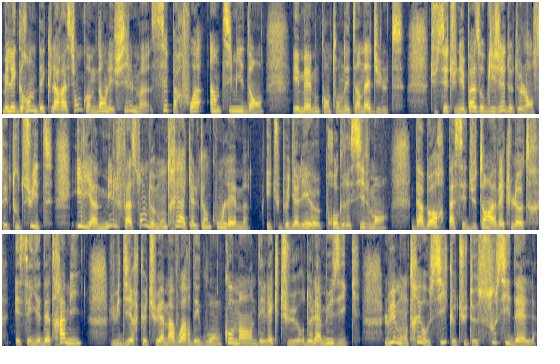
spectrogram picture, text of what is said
Mais les grandes déclarations, comme dans les films, c'est parfois intimidant, et même quand on est un adulte. Tu sais, tu n'es pas obligé de te lancer tout de suite. Il y a mille façons de montrer à quelqu'un qu'on l'aime. Et tu peux y aller euh, progressivement. D'abord, passer du temps avec l'autre, essayer d'être ami, lui dire que tu aimes avoir des goûts en commun, des lectures, de la musique, lui montrer aussi que tu te soucies d'elle,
